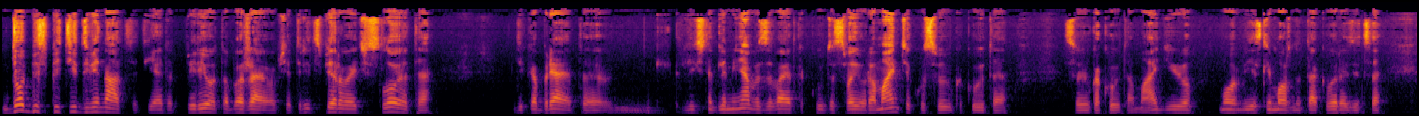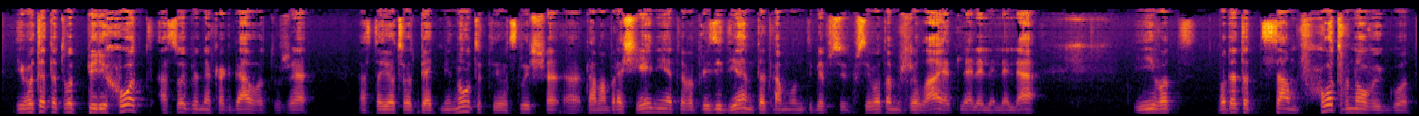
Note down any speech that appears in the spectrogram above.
до без пяти двенадцать, я этот период обожаю вообще. 31 число это декабря, это лично для меня вызывает какую-то свою романтику, свою какую-то свою какую-то магию, если можно так выразиться. И вот этот вот переход, особенно когда вот уже остается вот пять минут, и ты вот слышишь э, там обращение этого президента, там он тебе всего там желает, ля-ля-ля-ля-ля. И вот, вот этот сам вход в Новый год,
